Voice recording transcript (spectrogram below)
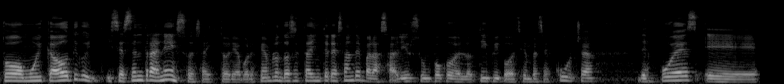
todo muy caótico y, y se centra en eso, esa historia, por ejemplo. Entonces está interesante para salirse un poco de lo típico que siempre se escucha. Después, eh,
